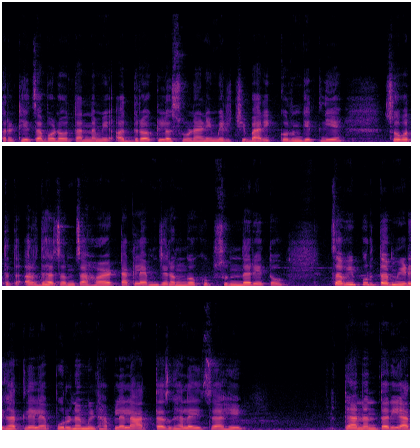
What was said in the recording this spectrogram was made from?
तर ठेचा बनवताना मी अद्रक लसूण आणि मिरची बारीक करून घेतली आहे. सोबतच अर्धा चमचा हळद टाकला आहे म्हणजे रंग खूप सुंदर येतो. चवीपुरतं मीठ घातलेलं आहे पूर्ण मीठ आपल्याला आत्ताच घालायचं आहे. त्यानंतर यात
